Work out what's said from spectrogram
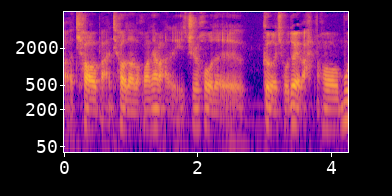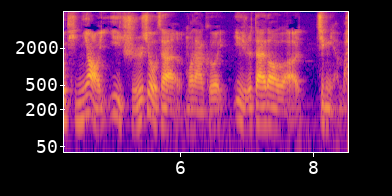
啊，跳板跳到了皇家马德里之后的。各个球队吧，然后穆提尼奥一直就在摩纳哥，一直待到了今年吧，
